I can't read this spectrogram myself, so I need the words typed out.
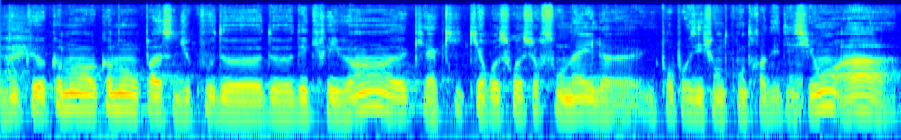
Donc, euh, comment, comment on passe du coup d'écrivain de, d'écrivain euh, qui, qui, qui, reçoit sur son mail euh, une proposition de contrat d'édition à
